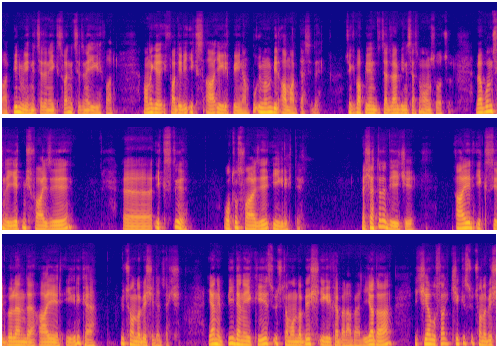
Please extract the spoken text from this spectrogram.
var. Bilmirik neçə dənə X var, neçə dənə Y var. Ona görə ifadə edirik X, A, Y, B ilə. Bu ümumi bir A maddəsidir. Çünki bax, birinci cədvəlin birinci hissəsini onu soruşur. Və bunun içində 70 faizi e, X-dir. 30 faizi y-dir. Və şərtdə də deyir ki, ayır x-i böləndə ayır y-ə 3.5 edəcək. Yəni, bir dənə x 3.5 y-ə bərabərdir. Ya da 2-yə vursak 2x 3.5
